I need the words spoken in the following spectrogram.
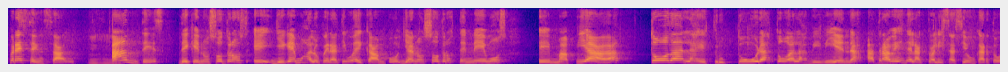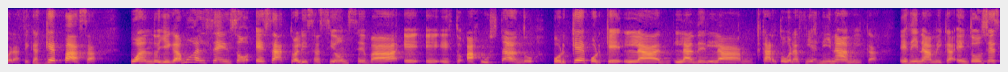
presencial. Antes de que nosotros eh, lleguemos al operativo de campo, ya nosotros tenemos eh, mapeada todas las estructuras, todas las viviendas a través de la actualización cartográfica. ¿Qué pasa? Cuando llegamos al censo, esa actualización se va eh, esto, ajustando. ¿Por qué? Porque la, la cartografía es dinámica es dinámica. Entonces,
